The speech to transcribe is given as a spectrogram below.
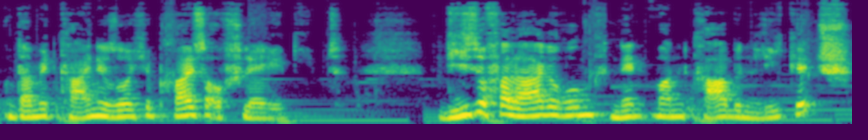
und damit keine solche Preisaufschläge gibt. Diese Verlagerung nennt man Carbon Leakage,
